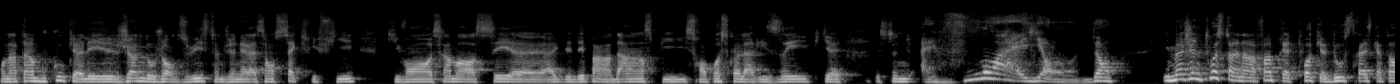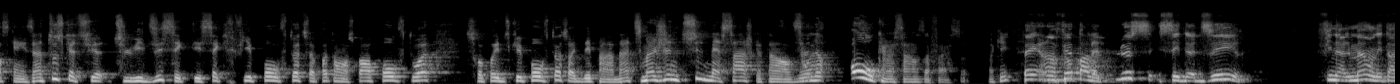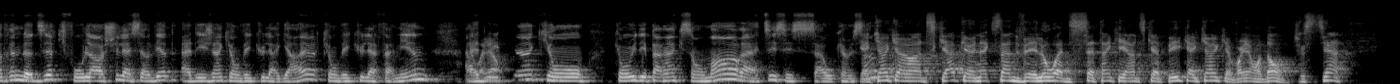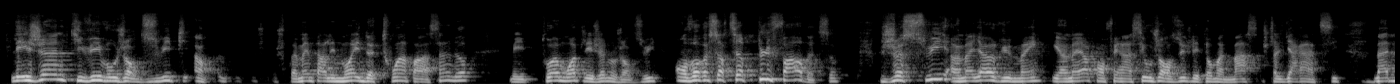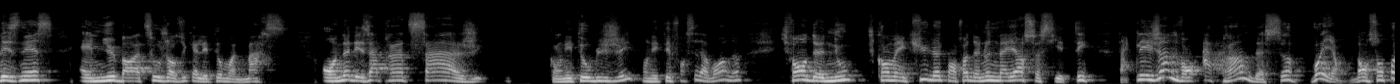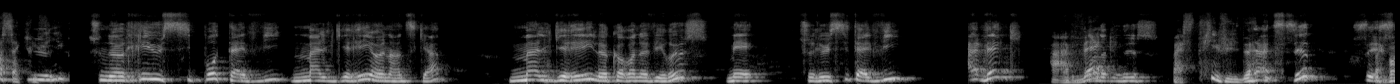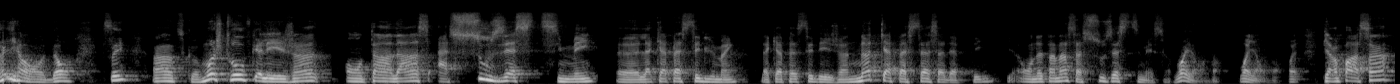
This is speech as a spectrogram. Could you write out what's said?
On entend beaucoup que les jeunes d'aujourd'hui, c'est une génération sacrifiée qui vont se ramasser avec des dépendances, puis ils ne seront pas scolarisés, puis que c'est une. voyons donc! Imagine-toi, c'est un enfant près de toi qui a 12, 13, 14, 15 ans. Tout ce que tu, lui dis, c'est que tu es sacrifié. Pauvre toi, tu ne fais pas ton sport. Pauvre toi, tu ne seras pas éduqué. Pauvre toi, tu vas être dépendant. T'imagines-tu le message que tu envoies? Ça n'a aucun sens de faire ça. OK? Ben, en fait, plus, c'est de dire, finalement, on est en train de dire qu'il faut lâcher la serviette à des gens qui ont vécu la guerre, qui ont vécu la famine, à des gens qui ont, qui ont eu des parents qui sont morts. ça n'a aucun sens. Quelqu'un qui a un handicap, qui a un accident de vélo à 17 ans qui est handicapé, quelqu'un qui, voyons donc, Christian, les jeunes qui vivent aujourd'hui, puis je pourrais même parler de moi et de toi en passant, là, mais toi, moi, puis les jeunes aujourd'hui, on va ressortir plus fort de ça. Je suis un meilleur humain et un meilleur conférencier aujourd'hui que je l'étais au mois de mars, je te le garantis. Ma business est mieux bâtie aujourd'hui qu'elle était au mois de mars. On a des apprentissages qu'on était obligé, on était forcé d'avoir, qui font de nous, je suis convaincu, vont faire de nous une meilleure société. Fait les jeunes vont apprendre de ça. Voyons, donc, ils ne sont pas sacrifiés. Tu, ne réussis pas ta vie malgré un handicap, malgré le coronavirus, mais tu réussis ta vie avec, avec? le coronavirus. Ben, c'est évident. C'est ben, voyons donc. En tout cas, moi, je trouve que les gens ont tendance à sous-estimer euh, la capacité de l'humain, la capacité des gens, notre capacité à s'adapter. On a tendance à sous-estimer ça. Voyons donc, voyons donc. Puis en passant,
